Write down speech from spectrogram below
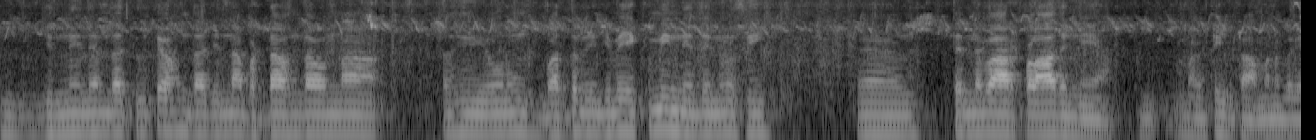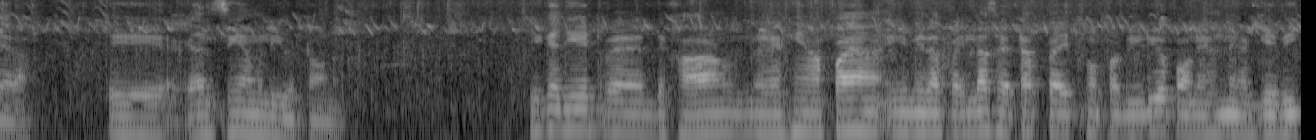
ਜਿੰਨੇ ਦਿਨ ਦਾ ਚੂਚਾ ਹੁੰਦਾ, ਜਿੰਨਾ ਵੱਡਾ ਹੁੰਦਾ ਉਹਨਾਂ ਅਸੀਂ ਉਹਨੂੰ ਵੱਧ ਜਿਵੇਂ 1 ਮਹੀਨੇ ਦੇ ਨੂੰ ਅਸੀਂ ਤਿੰਨ ਵਾਰ ਪਿਲਾ ਦਿੰਨੇ ਆ ਮਲਟੀਵਿਟਾਮਿਨ ਵਗੈਰਾ। ਤੇ ਕੈਲਸ਼ੀਅਮ ਲੀਵਰ ਠੀਕ ਹੈ ਜੀ, ਇਹ ਟਰੈ- ਦਿਖਾ ਰਹੇ ਹਾਂ ਆਪਾਂ। ਇਹ ਮੇਰਾ ਪਹਿਲਾ ਸੈਟਅਪ ਹੈ, ਇੱਥੋਂ ਆਪਾਂ ਵੀਡੀਓ ਪਾਉਨੇ ਹੁੰਨੇ ਅੱਗੇ ਵੀ,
